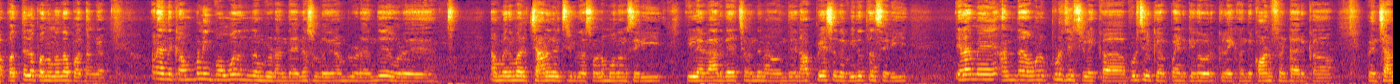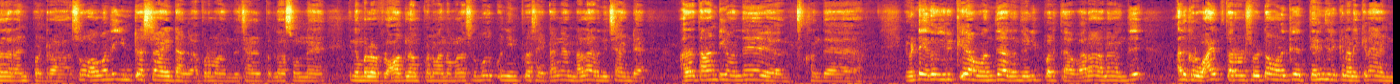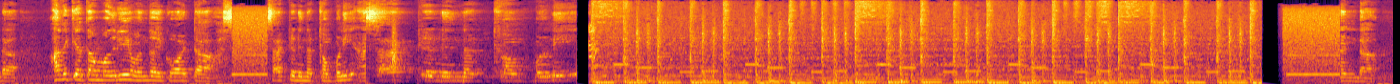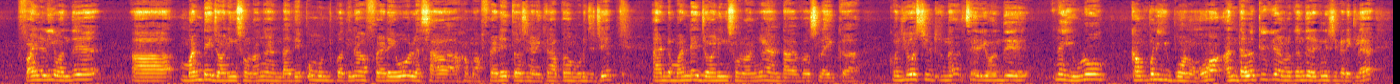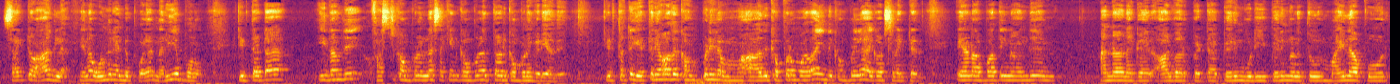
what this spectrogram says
பத்தில் பதினொன்று தான் பார்த்தாங்க. ஆனால் இந்த கம்பெனிக்கு போகும்போது அந்த நம்மளோட அந்த என்ன சொல்றது நம்மளோட வந்து ஒரு நம்ம இந்த மாதிரி சேனல் வச்சிருக்கிறத சொல்லும் போதும் சரி இல்லை வேறு ஏதாச்சும் வந்து நான் வந்து நான் பேசுகிற விதத்தும் சரி எல்லாமே அந்த அவங்களுக்கு பிடிச்சிருச்சு லைக் பிடிச்சிருக்க பையனுக்கு ஏதோ இருக்கு லைக் வந்து கான்ஃபிடென்ட்டாக இருக்கான் இவன் சேனலை ரன் பண்ணுறான் ஸோ அவங்க வந்து இன்ட்ரெஸ்டாக ஆகிட்டாங்க அப்புறம் நான் அந்த சேனல் பற்றிலாம் சொன்னேன். இந்த மாதிரிலாம் ஒரு பண்ணுவேன் அந்த மாதிரிலாம் சொல்லும்போது கொஞ்சம் இம்ப்ரெஸ் ஆகிட்டாங்க நல்லா இருந்துச்சு. அண்ட் அதை தாண்டி வந்து அந்த இவன்கிட்ட ஏதோ இருக்கு. அவன் வந்து அதை வந்து வெளிப்படுத்த வரான். ஆனால் வந்து அதுக்கு ஒரு வாய்ப்பு தரோன்னு சொல்லிட்டு அவனுக்கு தெரிஞ்சிருக்குன்னு நினைக்கிறேன். அண்ட் அதுக்கேற்ற மாதிரியே வந்து I got selected in that company selected in that company and finally வந்து uh, மண்டே ஜாயினிங் சொன்னாங்க. அண்ட் அது எப்போ முடிஞ்சு பார்த்தீங்கன்னா ஃப்ரைடேவோ இல்லை சா ஆமாம் ஃப்ரைடே தேர்ஸ்டே நினைக்கிறேன். அப்போ தான் முடிஞ்சிச்சு. அண்ட் மண்டே ஜாயினிங் சொன்னாங்க. அண்ட் ஐ வாஸ் லைக் கொஞ்சம் யோசிச்சுட்டு இருந்தேன். சரி வந்து என்ன இவ்வளோ கம்பெனிக்கு போனோம் அந்த அளவுக்கு நம்மளுக்கு வந்து ரெகனேஷன் கிடைக்கல. செலக்டும் ஆகல. ஏன்னா ஒன்று ரெண்டு போல நிறைய போனோம். கிட்டத்தட்ட இது வந்து ஃபர்ஸ்ட் கம்பெனியில் செகண்ட் கம்பெனியில் தேர்ட் கம்பெனியும் கிடையாது. கிட்டத்தட்ட எத்தனையாவது கம்பெனியில் அதுக்கப்புறமா தான் இந்த கம்பெனியில் ஐ காட் செலக்டட் ஏன்னா நான் பார்த்தீங்கன்னா வந்து அண்ணா நகர் ஆழ்வார்பேட்டை பெருங்குடி பெருங்குளத்தூர் மயிலாப்பூர்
